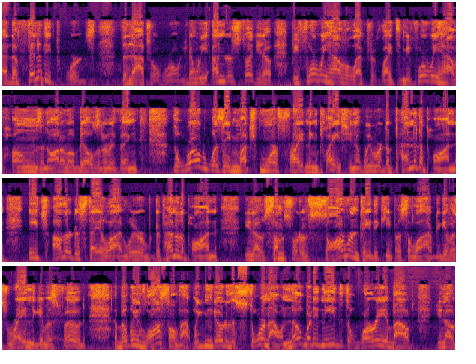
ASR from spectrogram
an affinity towards the natural world. You know, we understood. You know, before we have electric lights and before we have homes and automobiles and everything, the world was a much more frightening place. You know, we were dependent upon each other to stay alive. We were dependent upon, you know, some sort of sovereignty to keep us alive, to give us rain, to give us food. But we've lost all that. We can go to the store now, and nobody needs to worry about, you know,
